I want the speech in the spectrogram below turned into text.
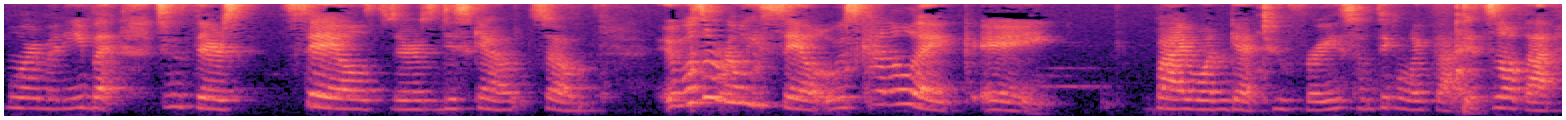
more money. But since there's sales, there's discounts, So it wasn't really sale. It was kind of like a buy one get two free, something like that. It's not that.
